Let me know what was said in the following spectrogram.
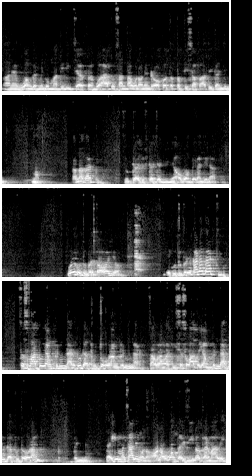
Karena uang gak minum mati ijabah, buat atusan tahun nonin rokok tetap disafati kanjeng. Nah, karena tadi sudah itu sudah janjinya Allah untuk kanjeng Nabi. Gue kudu percaya, ya kudu percaya karena tadi sesuatu yang benar itu tidak butuh orang benar. Saya ulang lagi, sesuatu yang benar itu tidak butuh orang benar. Saya ini misalnya ngono, ono uang berzino bermaling.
